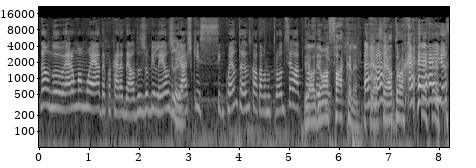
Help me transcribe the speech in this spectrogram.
Não, no- era uma moeda com a cara dela, dos jubileus legal. acho que 50 anos que ela tava no trono, sei lá. Porque E ela foi deu uma faca, né? Porque essa é a troca. É isso.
